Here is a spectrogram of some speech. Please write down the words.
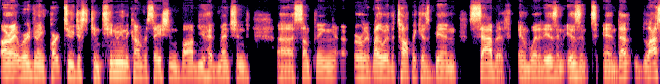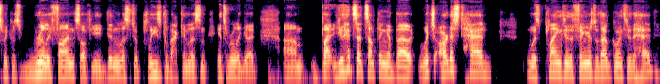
All right, we're doing part two, just continuing the conversation. Bob, you had mentioned uh, something earlier. By the way, the topic has been Sabbath and what it is and isn't. And that last week was really fun. So if you didn't listen to it, please go back and listen. It's really good. Um, but you had said something about which artist had was playing through the fingers without going through the head.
